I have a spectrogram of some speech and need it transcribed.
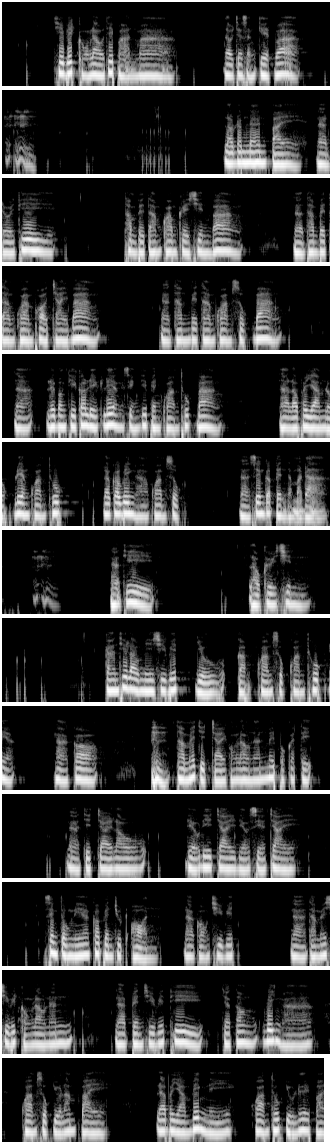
ๆ ชีวิตของเราที่ผ่านมา เราจะสังเกตว่า เราดำเนินไปนะโดยที่ทำไปตามความเคยชินบ้างนะทำไปตามความพอใจบ้างนะทำไปตามความสุขบ้างนะหรือบางทีก็หลีกเลี่ยงสิ่งที่เป็นความทุกข์บ้าง นะเราพยายามหลบเลี่ยงความทุกข์แล้วก็วิ่งหาความสุขนะซึ่งก็เป็นธรรมดานะที่เราเคยชิน การที่เรามีชีวิตอยู่กับความสุขความทุกข์เนี่ยนะก็ทำให้จิตใจของเรานั้นไม่ปกตินะจิตใจเราเดี๋ยวดีใจ เดี๋ยวเสียใจ ซึ่งตรงนี้ก็เป็นจุดอ่อนนะของชีวิต นะทำให้ชีวิตของเรานั้นนะเป็นชีวิตที่จะต้องวิ่งหาความสุขอยู่ล่ำไป และพยายามวิ่งหนีความทุกข์อยู่เรื่อยไป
